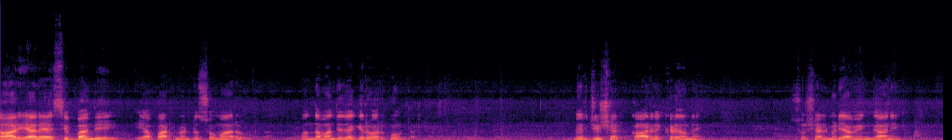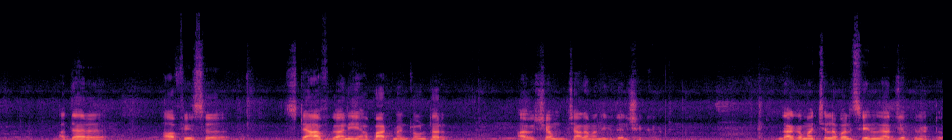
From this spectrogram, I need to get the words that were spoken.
కార్యాలయ సిబ్బంది ఈ అపార్ట్మెంట్లో సుమారు వంద మంది దగ్గర వరకు ఉంటారు. మీరు చూశారు కార్లు ఇక్కడే ఉన్నాయి. సోషల్ మీడియా వింగ్ కానీ అదర్ ఆఫీస్ స్టాఫ్ కానీ అపార్ట్మెంట్లో ఉంటారు. ఆ విషయం చాలామందికి తెలుసు ఇక్కడ. ఇందాక మా చిల్లపల్లి శ్రీను గారు చెప్పినట్టు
